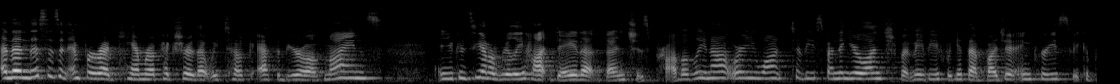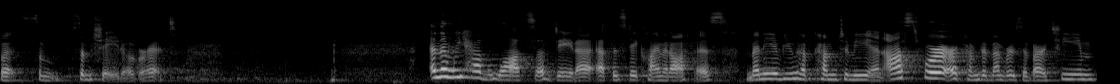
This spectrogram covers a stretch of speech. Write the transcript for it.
And then this is an infrared camera picture that we took at the Bureau of Mines. And you can see on a really hot day that bench is probably not where you want to be spending your lunch, but maybe if we get that budget increase, we could put some, some shade over it. And then we have lots of data at the State Climate Office. Many of you have come to me and asked for it or come to members of our team.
